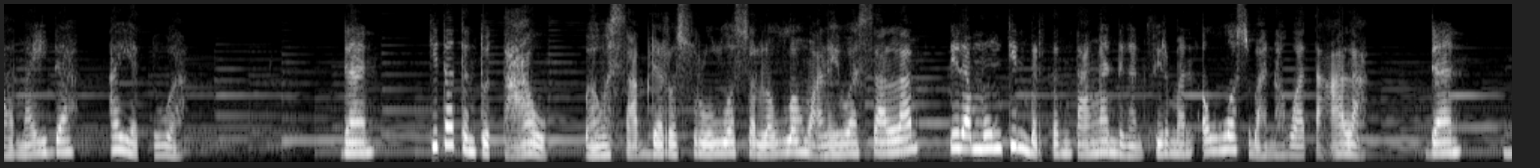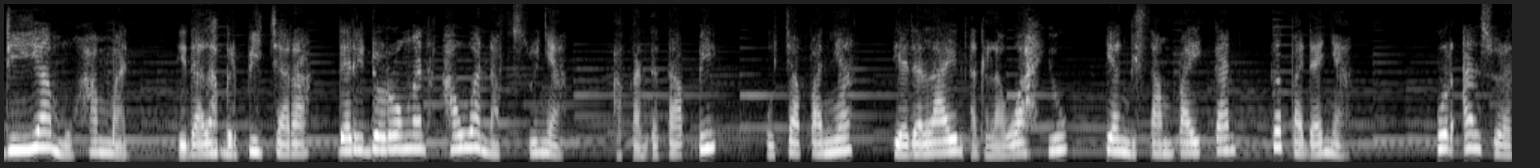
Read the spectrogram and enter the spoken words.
Al-Maidah ayat 2. Dan kita tentu tahu bahwa sabda Rasulullah Shallallahu Alaihi Wasallam tidak mungkin bertentangan dengan firman Allah Subhanahu Wa Taala dan dia Muhammad tidaklah berbicara dari dorongan hawa nafsunya, akan tetapi ucapannya tiada lain adalah wahyu yang disampaikan kepadanya. Quran Surat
